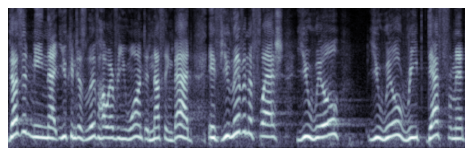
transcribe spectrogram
doesn't mean that you can just live however you want and nothing bad. If you live in the flesh, you will, you will reap death from it.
